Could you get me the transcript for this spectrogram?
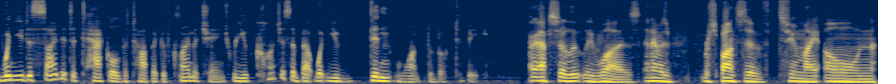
When you decided to tackle the topic of climate change, were you conscious about what you didn't want the book to be? I absolutely was. And I was responsive to my own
